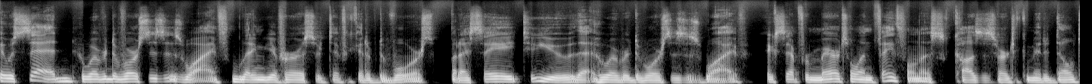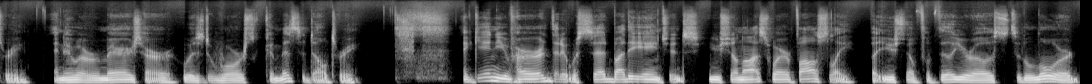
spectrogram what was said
It was said, Whoever divorces his wife, let him give her a certificate of divorce. But I say to you that whoever divorces his wife, except for marital unfaithfulness, causes her to commit adultery. And whoever marries her who is divorced commits adultery. Again, you've heard that it was said by the ancients, You shall not swear falsely, but you shall fulfill your oaths to the Lord.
